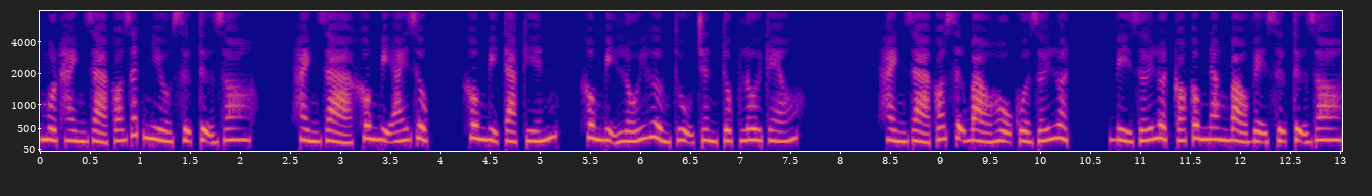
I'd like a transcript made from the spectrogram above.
Một hành giả có rất nhiều sự tự do. Hành giả không bị ái dục, không bị tà kiến, không bị lối hưởng thụ trần tục lôi kéo. Hành giả có sự bảo hộ của giới luật, vì giới luật có công năng bảo vệ sự tự do,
